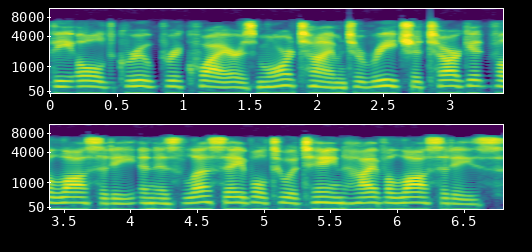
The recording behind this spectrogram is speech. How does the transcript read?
the old group requires more time to reach a target velocity and is less able to attain high velocities.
